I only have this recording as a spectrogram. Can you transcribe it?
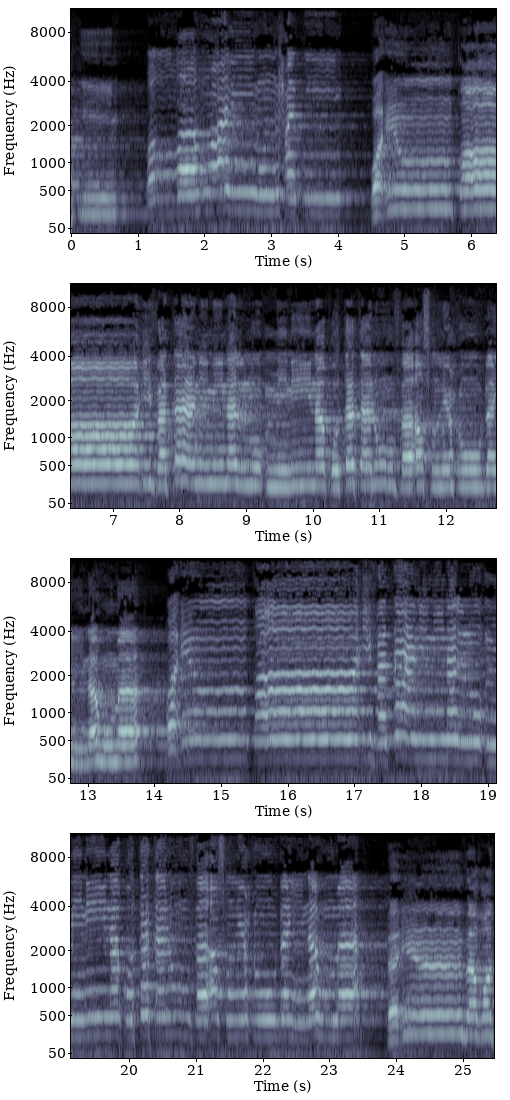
حكيم. والله عليم حكيم. وإن طائفتان من المؤمنين اقتتلوا فأصلحوا بينهما. وإن طائفتان من المؤمنين اقتتلوا فأصلحوا بينهما. فإن بغت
